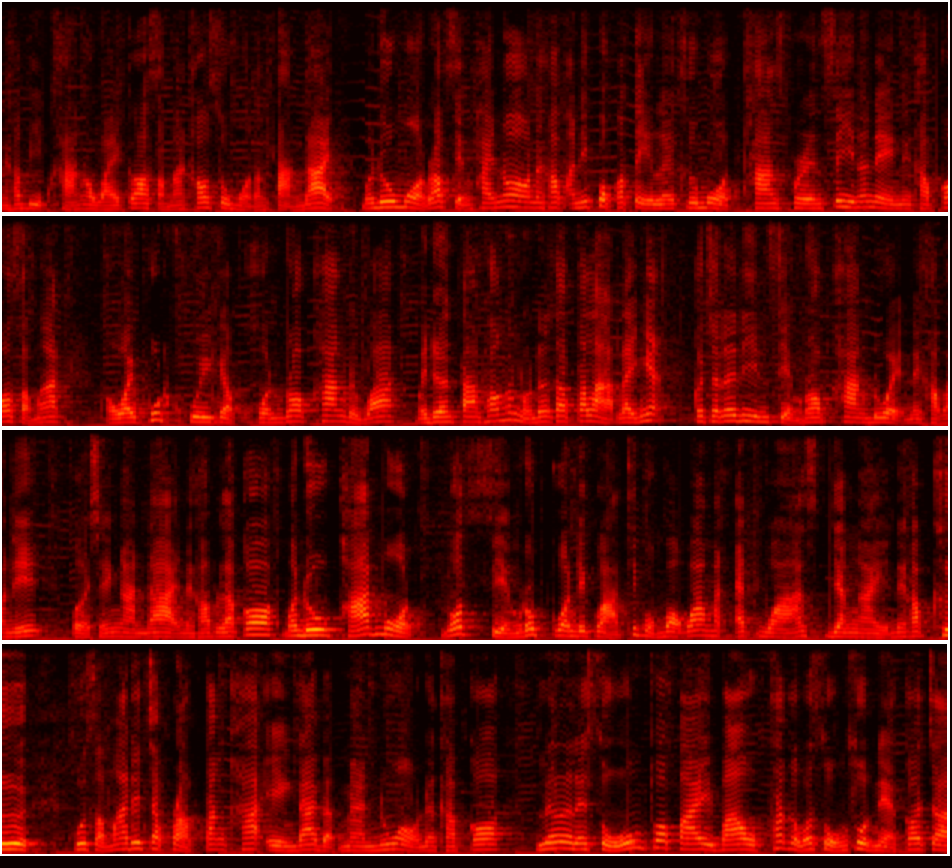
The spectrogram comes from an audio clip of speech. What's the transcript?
นะครับ บีบค้างเอาไว้ก็สามารถเข้าสู่โหมดต่างๆ ได้ มาดูโหมดรับเสียงภายนอกนะครับ อันนี้ปกติเลยคือโหมด transparency นั่นเองนะครับ ก็สามารถเอาไว้พูดคุยกับคนรอบข้าง หรือว่าไปเดินตามท้องถนนเดินตามตลาดอะไรเงี้ย ก็จะได้ยินเสียงรอบข้างด้วยนะครับ อันนี้เปิดใช้งานได้นะครับ แล้วก็มาดูพาร์ทโหมดลดเสียงรบกวนดีกว่า ที่ผมบอกว่ามัน advanced ยังไงนะครับ คือคุณสามารถที่จะปรับตั้งค่าเองได้แบบแมนนวลนะครับก็เลือกเลยสูงทั่วไปเบา ถ้าเกิดว่าสูงสุดเนี่ยก็จะ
